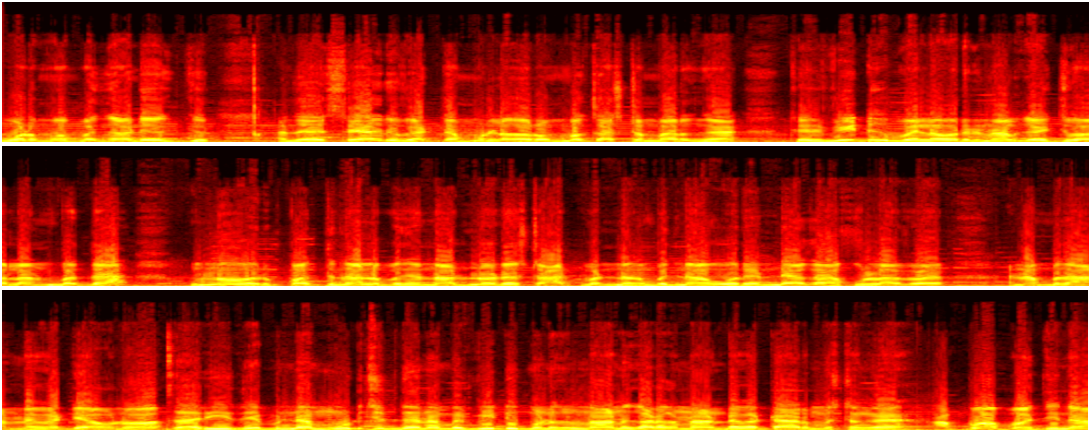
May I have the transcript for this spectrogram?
போடும்போது பார்த்தீங்கன்னா அப்படியே அந்த சேரு வெட்ட முடியலங்க ரொம்ப கஷ்டமாக இருக்குங்க. சரி வீட்டுக்கு போயிடலாம் ஒரு ரெண்டு நாள் கழிச்சு வரலான்னு பார்த்தா இன்னும் ஒரு பத்து நாளில் பார்த்தீங்கன்னா நடுநட ஸ்டார்ட் பண்ணாங்க. பார்த்தீங்கன்னா ஒரு ரெண்டு ஏக்கரா ஃபுல்லாக நம்ம தான் அண்டை வெட்டி ஆகணும். சரி இது எப்படின்னா முடிச்சுட்டு தான் நம்ம வீட்டுக்கு போனதுக்கு நானும் கடக்கணும் அண்டை வெட்ட ஆரம்பிச்சிட்டேங்க. அப்பா பார்த்தீங்கன்னா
